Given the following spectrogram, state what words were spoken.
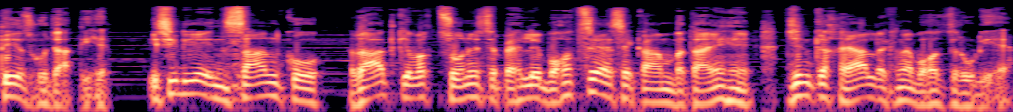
तेज हो जाती है। इसीलिए इंसान को रात के वक्त सोने से पहले बहुत से ऐसे काम बताए हैं जिनका ख्याल रखना बहुत ज़रूरी है।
